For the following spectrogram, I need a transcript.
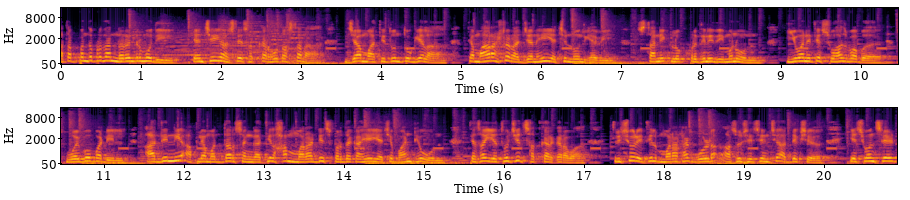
आता पंतप्रधान नरेंद्र मोदी यांचेही हस्ते सत्कार होत असताना ज्या मातीतून तो गेला त्या महाराष्ट्र राज्यानेही याची नोंद घ्यावी स्थानिक लोकप्रतिनिधी म्हणून युवा नेते सुहास बाबर वैभव पाटील आदींनी आपल्या मतदारसंघातील हा मराठी स्पर्धक आहे याचे भान ठेवून त्याचा यथोचित सत्कार करावा. त्रिशूर येथील मराठा गोल्ड असोसिएशनचे अध्यक्ष यशवंत सेठ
